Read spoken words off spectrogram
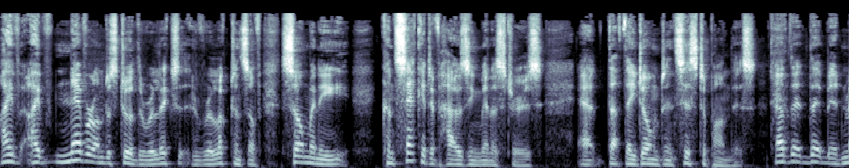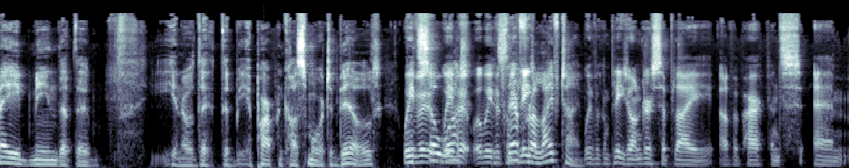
I've I've never understood the reluctance of so many consecutive housing ministers uh, that they don't insist upon this. Now, the, the, it may mean that the you know the, the apartment costs more to build. We've a, so we've what? A, well, we've it's a complete, there for a lifetime. We've a complete undersupply of apartments, um,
